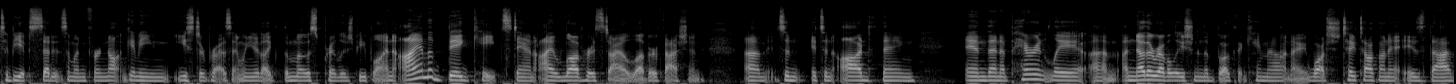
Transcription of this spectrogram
to be upset at someone for not giving you an Easter present when you're like the most privileged people. And I am a big Kate stan. I love her style, love her fashion. Um, it's an it's an odd thing. And then apparently um, another revelation in the book that came out, and I watched TikTok on it, is that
